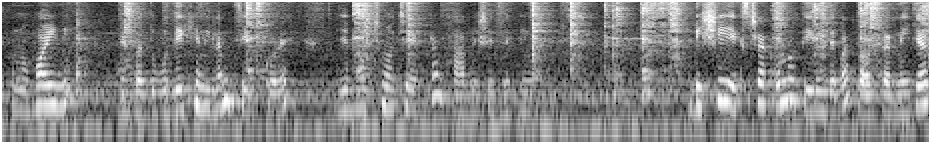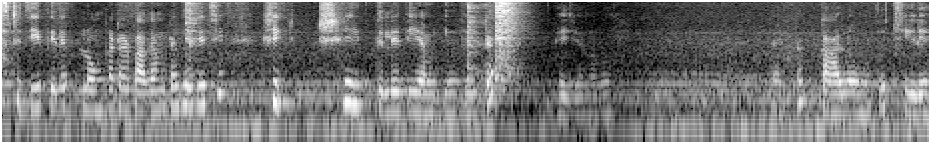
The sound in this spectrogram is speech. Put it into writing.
এখনও হয়নি। একবার তবু দেখে নিলাম চেক করে যে মচমচে একটা ভাব এসেছে কিনা। বেশি এক্সট্রা কোনো তেল দেবার দরকার নেই। জাস্ট যে তেলে লঙ্কাটার বাদামটা ভেজেছি, সেই তেলে দিয়ে আমি কিন্তু এটা ভেজে নেব। একটা কালো মতো চিড়ে।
